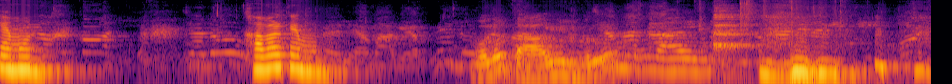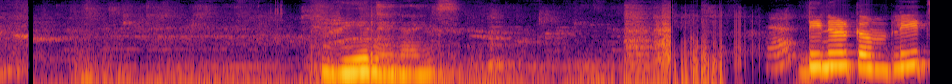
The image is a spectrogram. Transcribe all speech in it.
কেমন? খাবার কেমন? বলো দারুণ বলো। Real really guys dinner complete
